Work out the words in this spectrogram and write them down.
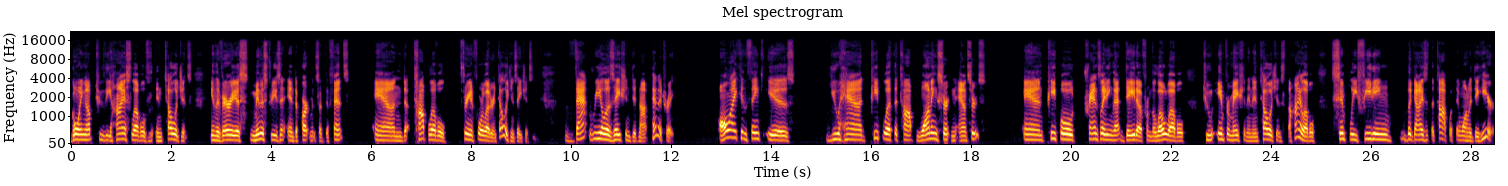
going up to the highest levels of intelligence in the various ministries and departments of defense and top level three and four letter intelligence agencies. That realization did not penetrate. All I can think is you had people at the top wanting certain answers and people translating that data from the low level to information and intelligence at the high level, simply feeding the guys at the top what they wanted to hear.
